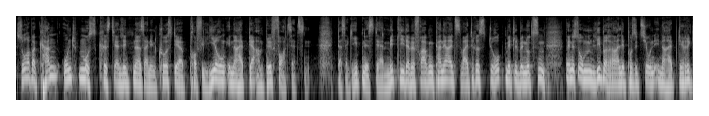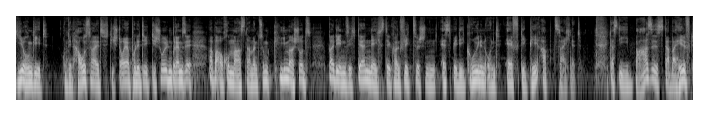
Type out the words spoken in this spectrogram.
So aber kann und muss Christian Lindner seinen Kurs der Profilierung innerhalb der Ampel fortsetzen. Das Ergebnis der Mitgliederbefragung kann er als weiteres Druckmittel benutzen, wenn es um liberale Positionen innerhalb der Regierung geht. Um den Haushalt, die Steuerpolitik, die Schuldenbremse, aber auch um Maßnahmen zum Klimaschutz, bei denen sich der nächste Konflikt zwischen SPD, Grünen und FDP abzeichnet. Dass die Basis dabei hilft,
